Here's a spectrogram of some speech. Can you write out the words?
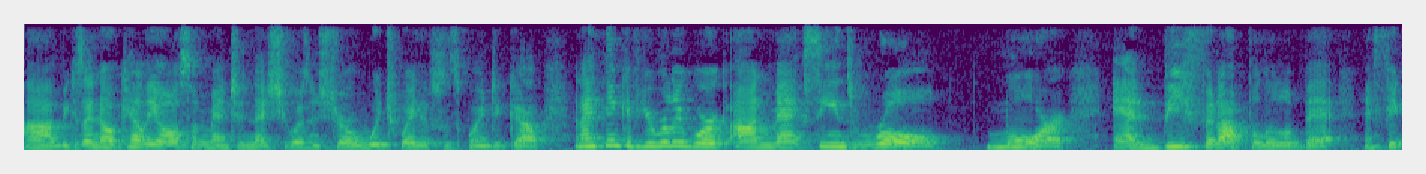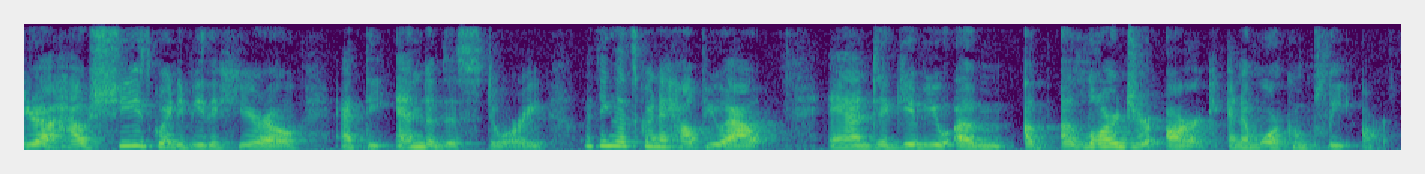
Uh, because I know Kelly also mentioned that she wasn't sure which way this was going to go. And I think if you really work on Maxine's role more and beef it up a little bit and figure out how she's going to be the hero at the end of this story, I think that's going to help you out and to give you um, a, a larger arc and a more complete arc.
